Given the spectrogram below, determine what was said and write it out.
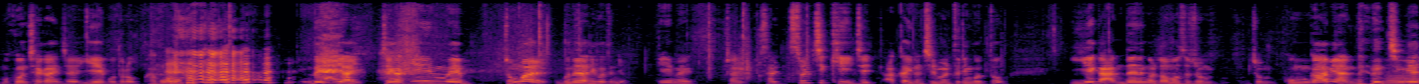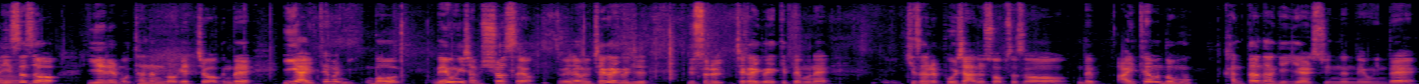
뭐 그건 제가 이제 이해해 보도록 하고. 근데 이 아이 제가 게임에 정말 문외한이거든요. 게임에 잘 살, 솔직히 이제 아까 이런 질문을 드린 것도 이해가 안 되는 걸 넘어서 좀 좀 공감이 안 되는 측면이 음. 있어서 이해를 못 하는 거겠죠. 근데 이 아이템은 이- 뭐 내용이 참 쉬웠어요. 왜냐면 제가 이거 이제 뉴스를 제가 이거 했기 때문에 기사를 보지 않을 수 없어서 근데 아이템은 너무 간단하게 이해할 수 있는 내용인데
